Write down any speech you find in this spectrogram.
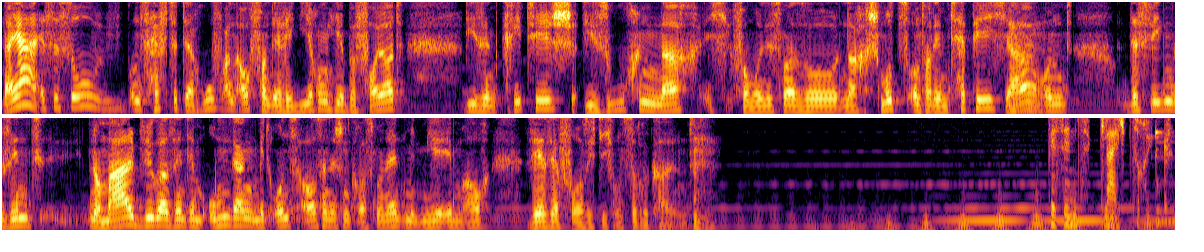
Naja, es ist so, uns heftet der Ruf an, auch von der Regierung hier befeuert. Die sind kritisch, die suchen nach, ich formuliere es mal so, nach Schmutz unter dem Teppich, ja, mhm. und deswegen sind Normalbürger sind im Umgang mit uns ausländischen Korrespondenten, mit mir eben auch sehr, sehr vorsichtig und zurückhaltend. Mhm. Wir sind gleich zurück.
